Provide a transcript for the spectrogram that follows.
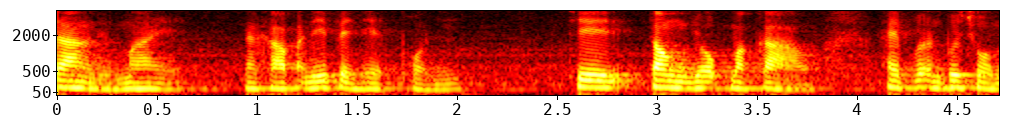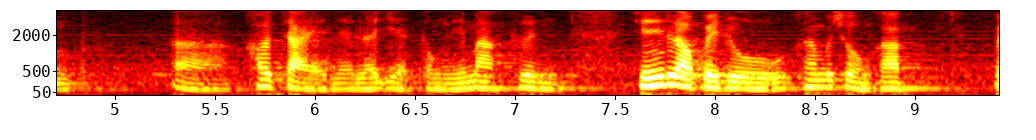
จ้างหรือไม่นะครับ อันนี้เป็นเหตุผลที่ต้องยกมากล่าวให้เพื่อนผู้ชม เข้าใจในรายละเอียดตรงนี้มากขึ้น ทีนี้เราไปดูท่านผู้ชมครับ ไป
